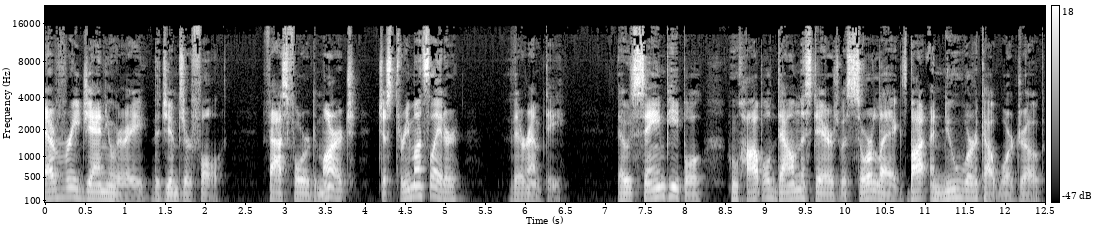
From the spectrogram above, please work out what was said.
Every January, the gyms are full. Fast forward to March, just three months later, they're empty. Those same people who hobbled down the stairs with sore legs, bought a new workout wardrobe,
